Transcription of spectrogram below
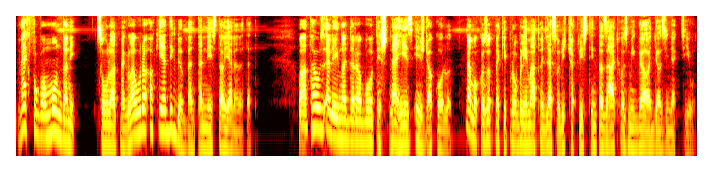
meg fogom mondani, szólalt meg Laura, aki eddig döbbenten nézte a jelenetet. Walthouse elég nagy darab volt, és nehéz és gyakorlott. Nem okozott neki problémát, hogy leszorítsa Krisztint az ágyhoz, míg beadja az injekciót.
